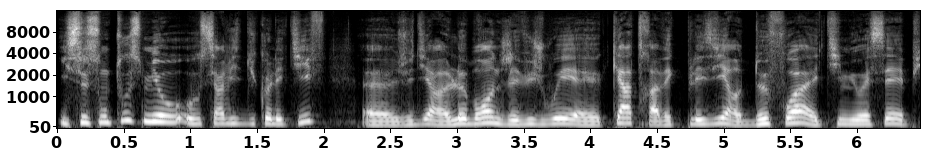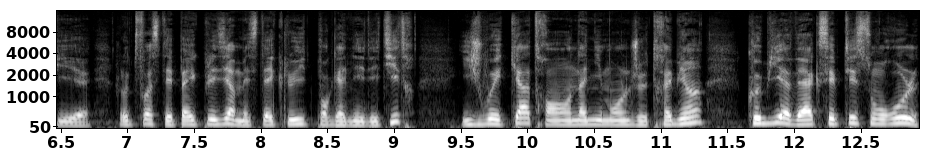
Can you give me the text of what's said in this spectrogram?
ils se sont tous mis au, service du collectif. Euh, je veux dire, LeBron, j'ai vu jouer 4 euh, avec plaisir deux fois avec Team USA, et puis euh, l'autre fois, c'était pas avec plaisir, mais c'était avec le hit pour gagner des titres. Il jouait 4 en animant le jeu très bien. Kobe avait accepté son rôle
